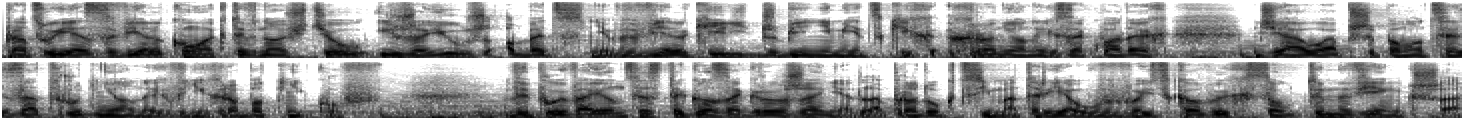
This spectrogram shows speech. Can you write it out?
pracuje z wielką aktywnością i że już obecnie w wielkiej liczbie niemieckich chronionych zakładach działa przy pomocy zatrudnionych w nich robotników. Wypływające z tego zagrożenia dla produkcji materiałów wojskowych są tym większe,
